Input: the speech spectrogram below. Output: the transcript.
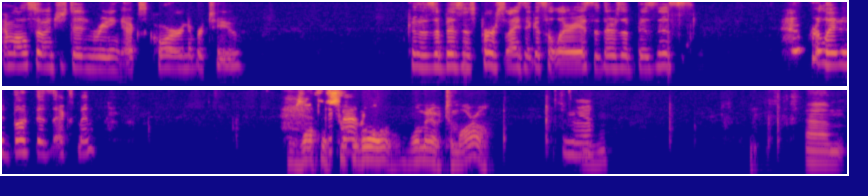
I'm also interested in reading X-Corp number two. Because as a business person, I think it's hilarious that there's a business related book that's X Men. There's also Is that- Supergirl Woman of Tomorrow. Yeah. Mhm. Um,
